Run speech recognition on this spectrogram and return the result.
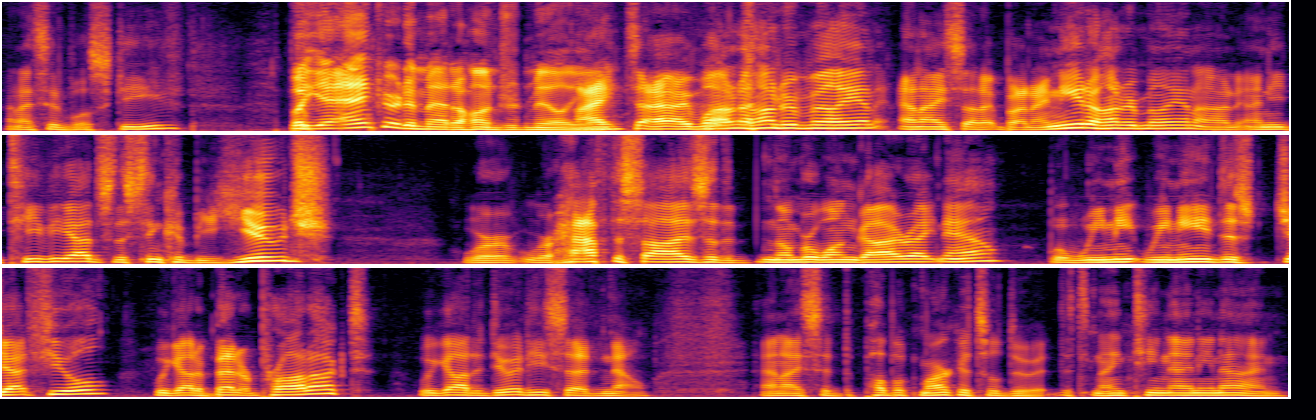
and I said well Steve but you anchored him at a hundred million. I, I want a hundred million and I said but I need a hundred million. I, I need TV ads. This thing could be huge. We're we're half the size of the number one guy right now but we need we need this jet fuel. We got a better product. We got to do it. He said no. And I said the public markets will do it. It's 1999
